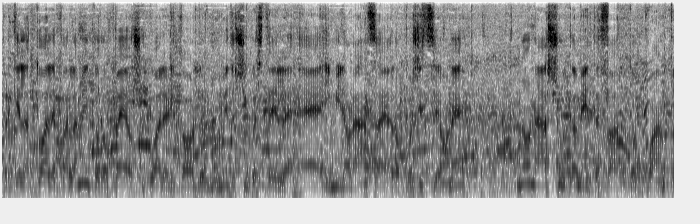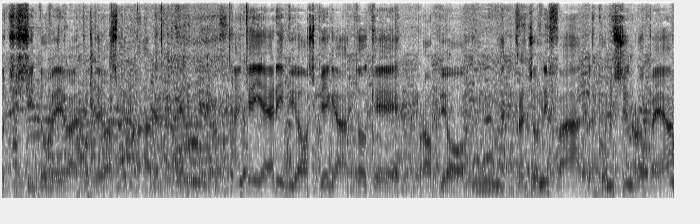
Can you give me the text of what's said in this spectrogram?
perché l'attuale Parlamento europeo sul quale ricordo il Movimento 5 Stelle è in minoranza, è all'opposizione, non ha assolutamente fatto quanto ci si doveva e poteva aspettare. Anche ieri vi ho spiegato che proprio mh, tre giorni fa la Commissione europea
